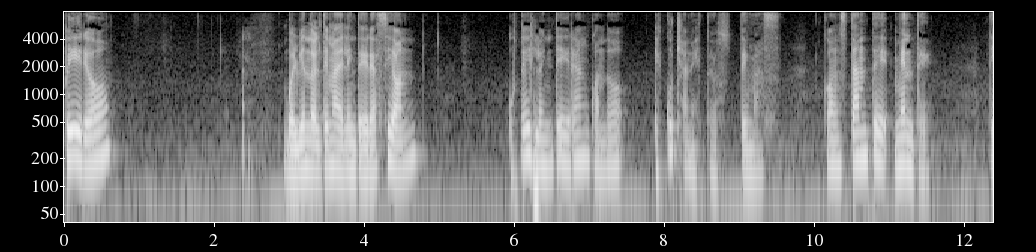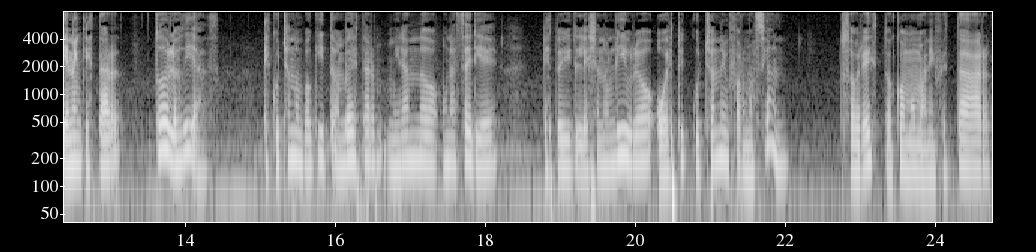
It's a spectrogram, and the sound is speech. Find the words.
Pero, volviendo al tema de la integración, ustedes lo integran cuando escuchan estos temas constantemente. Tienen que estar todos los días escuchando un poquito, en vez de estar mirando una serie, estoy leyendo un libro o estoy escuchando información sobre esto, cómo manifestar,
